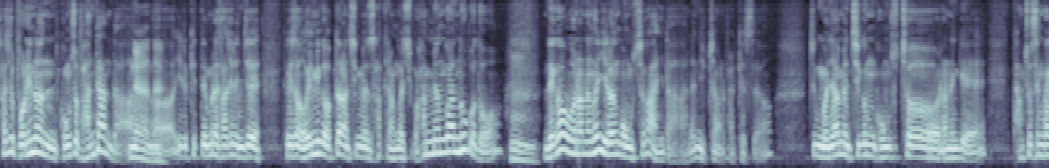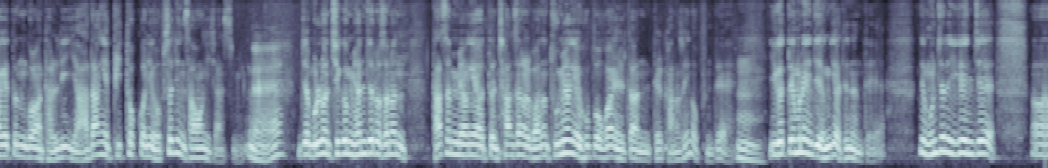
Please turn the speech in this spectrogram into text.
사실 본인은 공초 반대한다. 네, 네. 어, 이렇기 때문에 사실 이제 더 이상 의미가 없다는 측면에서 사퇴를 한 것이고 한명관 후보도 음. 내가 원하는 건 이런 공수처가 아니다는 입장을 밝혔어요. 즉 뭐냐면 지금 공수처라는 게 당초 생각했던 거와 달리 야당의 비토권이 없어진 상황이지 않습니까? 네. 이제 물론 지금 현재로서는 다섯 명의 어떤 찬성을 받은 두 명의 후보가 일단 될 가능성이 높은데 음. 이것 때문에 이제 연기가 됐는데 근데 문제는 이게 이제 어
